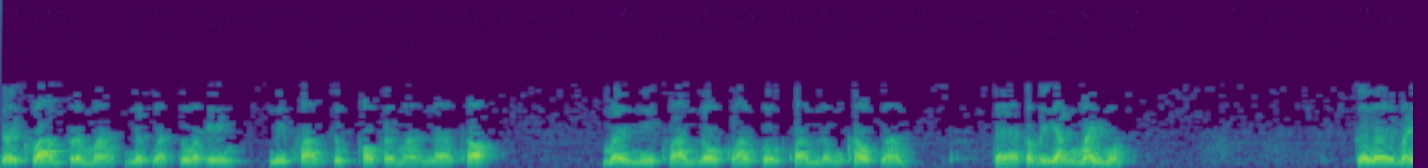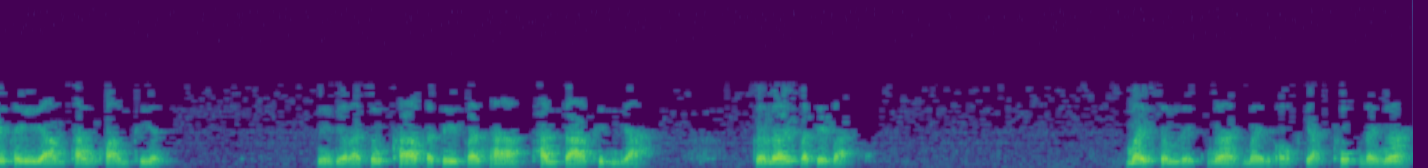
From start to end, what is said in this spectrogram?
โดยความประมาทนึกว่าตัวเองมีความสุขพอประมาณแล้วเพราะไม่มีความโลภความโกรธความหลงเข้างำแต่ก็ไม่ยังไม่หมด ก็เลยไม่พยายามทำความเพียรนี่เดี๋ยวสุขขาปฏิปทาทันตาพิญญา ก็เลยปฏิบัติ ไม่สำเร็จง่ายไม่ออกจากทุกข์ได้ง่าย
